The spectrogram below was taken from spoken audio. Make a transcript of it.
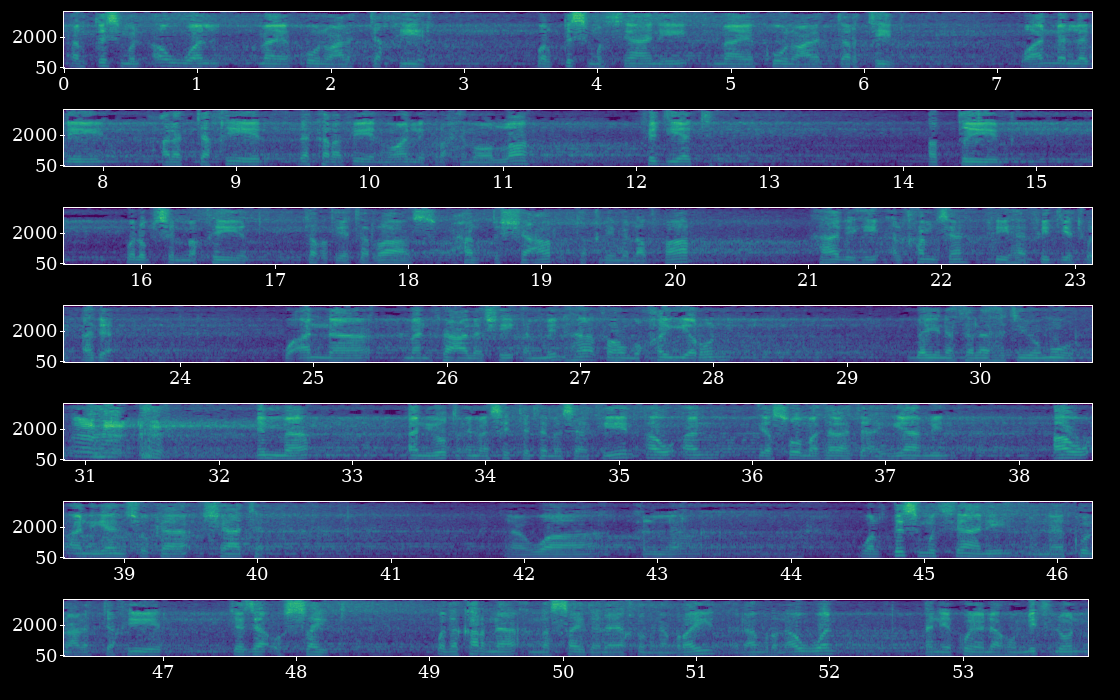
القسم الأول ما يكون على التخيير والقسم الثاني ما يكون على الترتيب وأن الذي على التخيير ذكر فيه المؤلف رحمه الله فدية الطيب. ولبس المخيط تغطية الرأس وحلق الشعر وتقليم الأظفار. هذه الخمسة فيها فدية الأذى. وأن من فعل شيئا منها فهو مخير بين ثلاثة أمور. إما أن يطعم ستة مساكين أو أن يصوم ثلاثة أيام أو أن ينسك شاة. والقسم الثاني مما يكون على التخيير جزاء الصيد. وذكرنا أن الصيد لا يخلو من أمرين الأمر الأول أن يكون له مثل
